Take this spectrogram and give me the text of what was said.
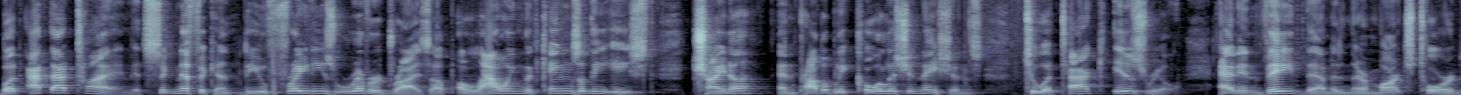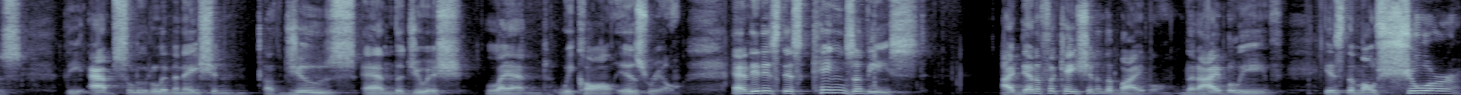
But at that time, it's significant, the Euphrates River dries up, allowing the kings of the East, China, and probably coalition nations to attack Israel and invade them in their march towards the absolute elimination of Jews and the Jewish land we call Israel. And it is this kings of East identification in the Bible that I believe is the most sure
